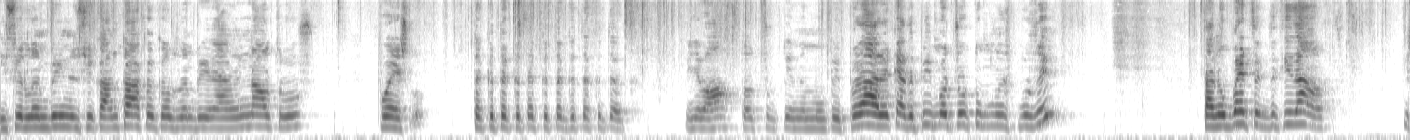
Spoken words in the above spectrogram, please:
I si l'embrinen així com toca, que els embrinaven nosaltres, pues, taca, taca, taca, taca, taca, taca. I llavors tot sortint amb un pit. Però ara cada pit mos surt un explosiu. Estan oberts d'aquí dalt. I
